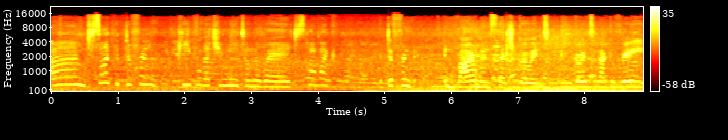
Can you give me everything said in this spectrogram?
Um, just like the different people that you meet on the way, just kind of like the different environments that you go into. You can go to like a very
